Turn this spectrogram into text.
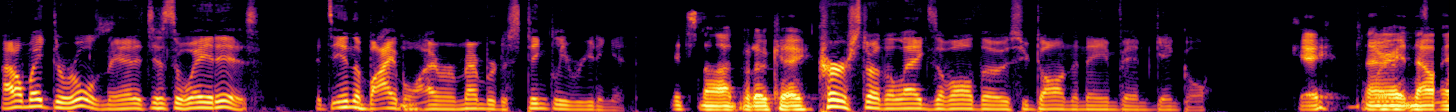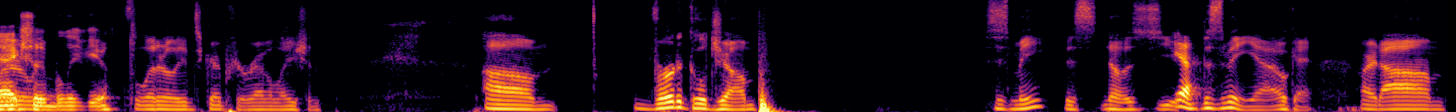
I don't make the rules, man. It's just the way it is. It's in the Bible. I remember distinctly reading it. It's not, but okay. Cursed are the legs of all those who don the name Van Ginkel. Okay. All right. Now I actually believe you. It's literally in Scripture, Revelation. Um, vertical jump. This is this me? This no, this is you. Yeah. This is me. Yeah. Okay. All right. Um,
